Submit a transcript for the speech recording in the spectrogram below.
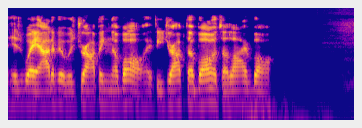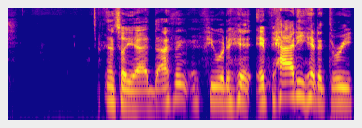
his way out of it was dropping the ball. If he dropped the ball, it's a live ball. And so yeah, I think if he would have hit, if had he hit a three,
